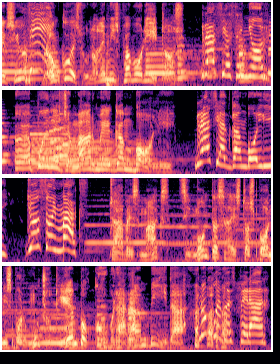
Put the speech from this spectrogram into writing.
elección. Bronco es uno de mis favoritos. Gracias, señor. Eh, puedes llamarme Gamboli. Gracias, Gamboli. Yo soy Max. ¿Sabes, Max? Si montas a estos ponis por mucho tiempo, cobrarán vida. No puedo esperar.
